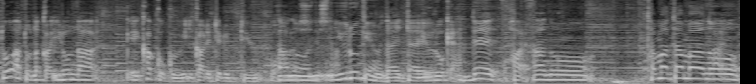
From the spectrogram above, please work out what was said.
とあとなんかいろんなえ各国行かれてるっていうおあのユ話でした？ーロ圏は大体。ユーロ圏。で、はい。あのたまたまあの、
